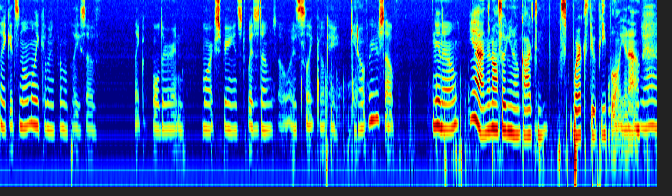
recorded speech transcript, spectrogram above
like, it's normally coming from a place of, like older and more experienced wisdom. So it's like, okay, get over yourself. You know? yeah and then also you know god can work through people you know Yeah.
